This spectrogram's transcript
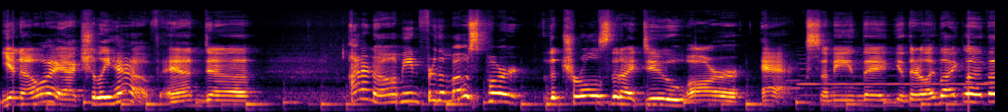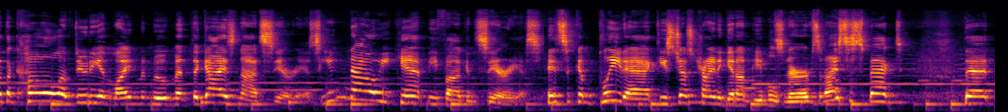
You know, I actually have, and uh, I don't know. I mean, for the most part, the trolls that I do are acts. I mean, they they're like like the, the Call of Duty Enlightenment movement. The guy's not serious. You know he can't be fucking serious. It's a complete act. He's just trying to get on people's nerves, and I suspect that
